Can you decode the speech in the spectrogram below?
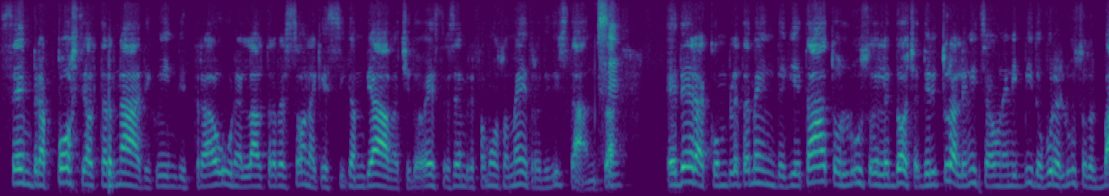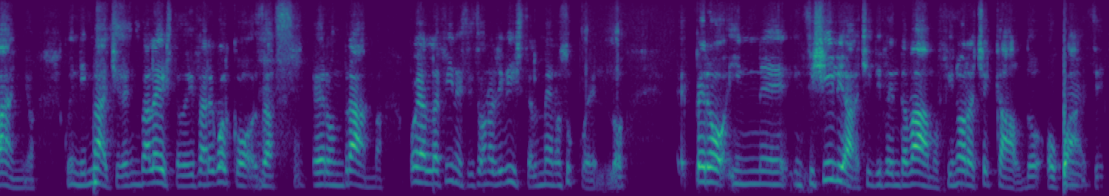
sempre a posti alternati, quindi tra una e l'altra persona che si cambiava, ci doveva essere sempre il famoso metro di distanza. Sì. Ed era completamente vietato l'uso delle docce, addirittura all'inizio avevano inibito pure l'uso del bagno. Quindi immagina in palestra devi fare qualcosa, eh sì. era un dramma. Poi alla fine si sono rivisti almeno su quello. Eh, però in, in, Sicilia ci difendevamo, finora c'è caldo o quasi. Mm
